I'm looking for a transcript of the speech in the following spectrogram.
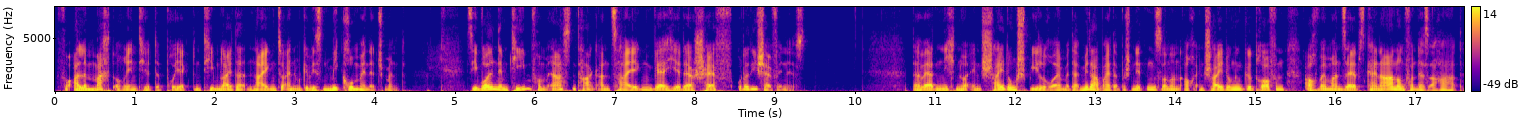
Vor allem machtorientierte Projekt- und Teamleiter neigen zu einem gewissen Mikromanagement. Sie wollen dem Team vom ersten Tag an zeigen, wer hier der Chef oder die Chefin ist. Da werden nicht nur Entscheidungsspielräume der Mitarbeiter beschnitten, sondern auch Entscheidungen getroffen, auch wenn man selbst keine Ahnung von der Sache hat.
